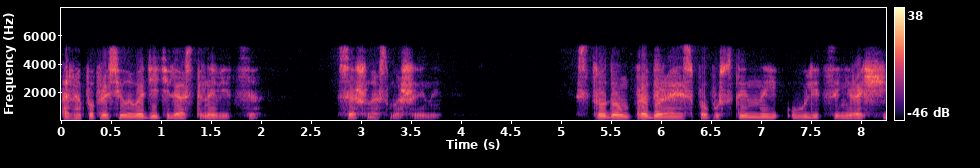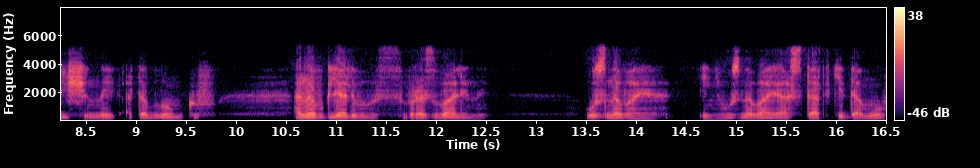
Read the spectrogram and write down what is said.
Она попросила водителя остановиться. Сошла с машины. С трудом пробираясь по пустынной улице, не расчищенной от обломков, она вглядывалась в развалины, узнавая и не узнавая остатки домов,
